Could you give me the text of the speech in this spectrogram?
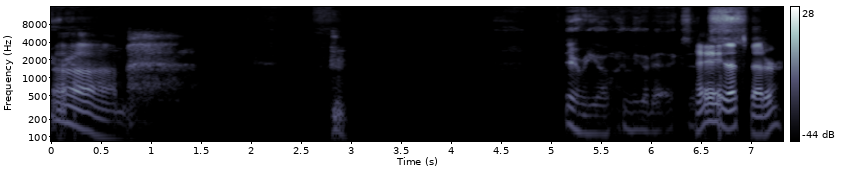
There we go. Um, There we go. Let me go to exit. hey, that's better.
